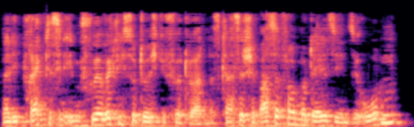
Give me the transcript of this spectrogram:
weil die Projekte sind eben früher wirklich so durchgeführt worden. Das klassische Wasserfallmodell sehen Sie oben.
